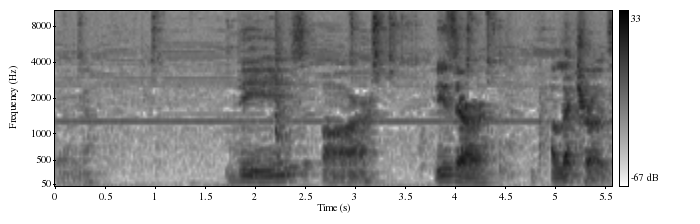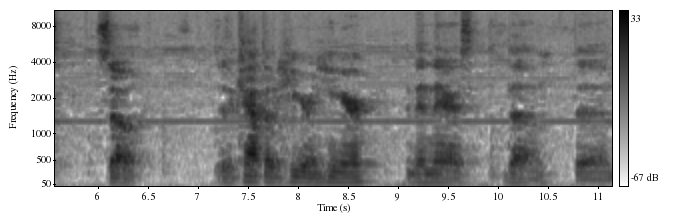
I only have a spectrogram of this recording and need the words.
There we go. These are these are electrodes. So there's a cathode here and here, and then there's the the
